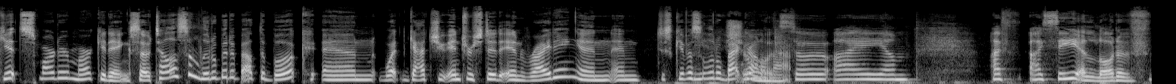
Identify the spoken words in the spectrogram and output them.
Get Smarter Marketing. So tell us a little bit about the book and what got you interested in writing and, and just give us a little background sure. on that. So I, um, I've, I see a lot of,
